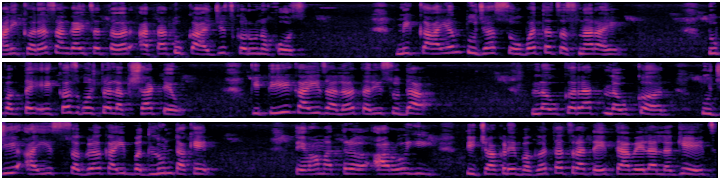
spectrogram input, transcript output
आणि खरं सांगायचं तर आता तू काळजीच करू नकोस. मी कायम तुझ्या सोबतच असणार आहे. तू फक्त एकच गोष्ट लक्षात ठेव. कितीही काही झालं तरीसुद्धा लवकरात लवकर तुझी आई सगळं काही बदलून टाकेल. तेव्हा मात्र आरोही तिच्याकडे बघतच राहते. त्यावेळेला लगेच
